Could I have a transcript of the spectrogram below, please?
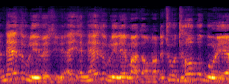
အ ਨੇ စုလေးပဲရှိတယ်အဲ့ဒီအ ਨੇ စုလေးထဲမှာတောင်းတော့တချို့သောပုဂ္ဂိုလ်တွေက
